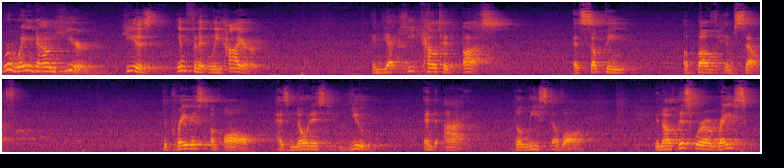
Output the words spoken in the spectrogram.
We're way down here. He is infinitely higher. And yet he counted us as something above himself. The greatest of all has noticed you and I, the least of all. You know, if this were a race,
